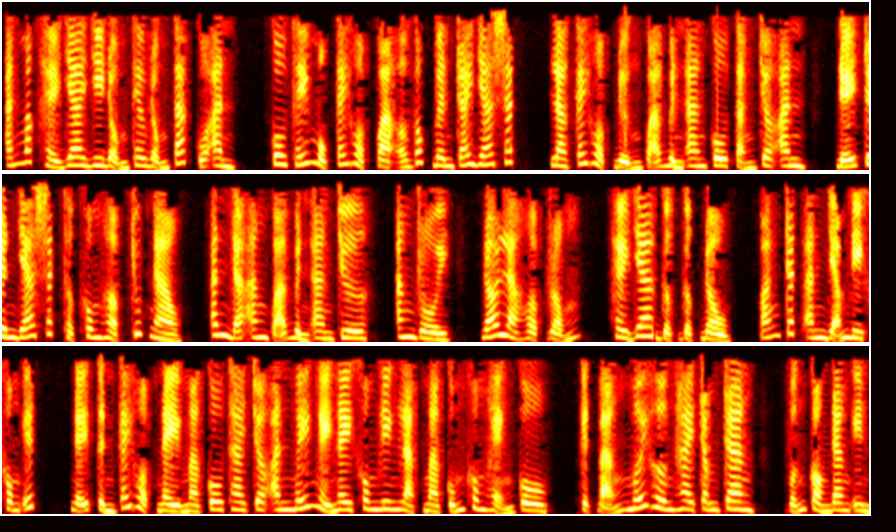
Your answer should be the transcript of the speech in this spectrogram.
ánh mắt Hề Gia di động theo động tác của anh, cô thấy một cái hộp quà ở góc bên trái giá sách, là cái hộp đựng quả bình an cô tặng cho anh, để trên giá sách thật không hợp chút nào, anh đã ăn quả bình an chưa, ăn rồi, đó là hộp rỗng, Hề Gia gật gật đầu, oán trách anh giảm đi không ít, nể tình cái hộp này mà cô tha cho anh mấy ngày nay không liên lạc mà cũng không hẹn cô, kịch bản mới hơn 200 trang, vẫn còn đang in,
